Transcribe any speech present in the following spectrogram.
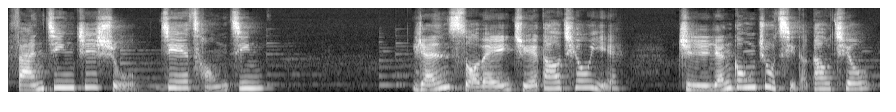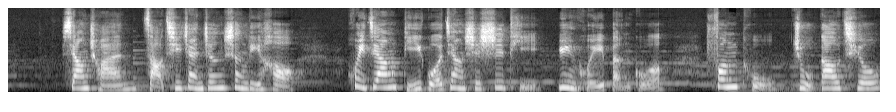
凡经之属，皆从经。人所为绝高丘也，指人工筑起的高丘。相传早期战争胜利后，会将敌国将士尸体运回本国，封土筑高丘，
